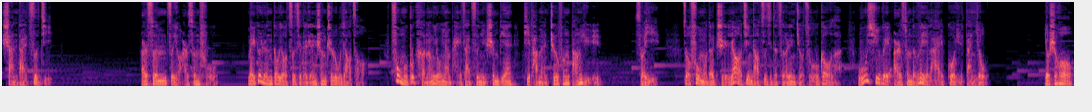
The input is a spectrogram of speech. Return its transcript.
善待自己。儿孙自有儿孙福，每个人都有自己的人生之路要走。父母不可能永远陪在子女身边，替他们遮风挡雨，所以，做父母的只要尽到自己的责任就足够了，无需为儿孙的未来过于担忧。有时候，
